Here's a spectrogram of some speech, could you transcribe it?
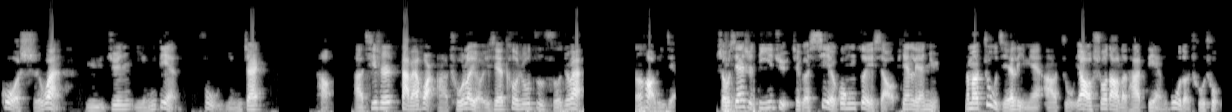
过十万，与君迎殿赴银斋。好啊，其实大白话啊，除了有一些特殊字词之外，很好理解。首先是第一句，这个谢公最小偏怜女。那么注解里面啊，主要说到了它典故的出处。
